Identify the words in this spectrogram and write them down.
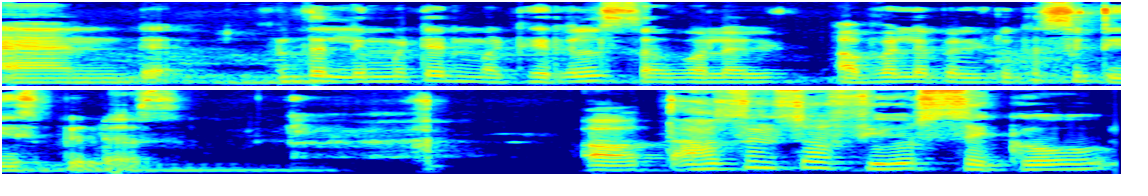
and the limited materials available to the city's builders. Uh, thousands of years ago,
